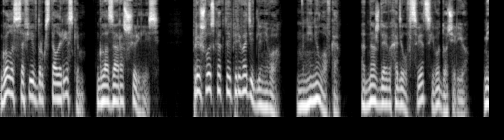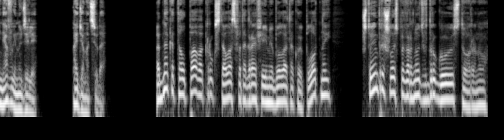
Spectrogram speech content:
Голос Софии вдруг стал резким, глаза расширились. Пришлось как-то переводить для него. Мне неловко. Однажды я выходил в свет с его дочерью. Меня вынудили. Пойдем отсюда. Однако толпа вокруг стола с фотографиями была такой плотной, что им пришлось повернуть в другую сторону,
